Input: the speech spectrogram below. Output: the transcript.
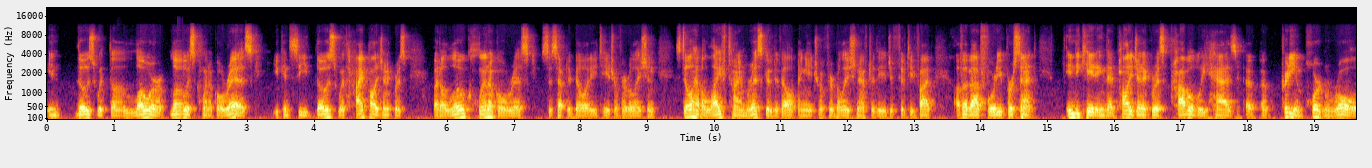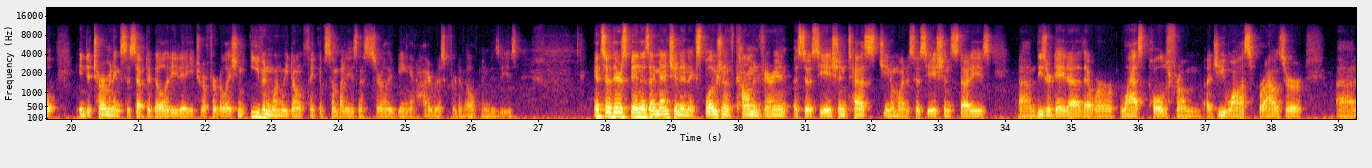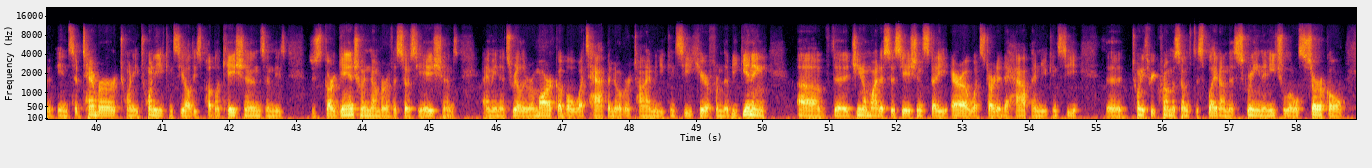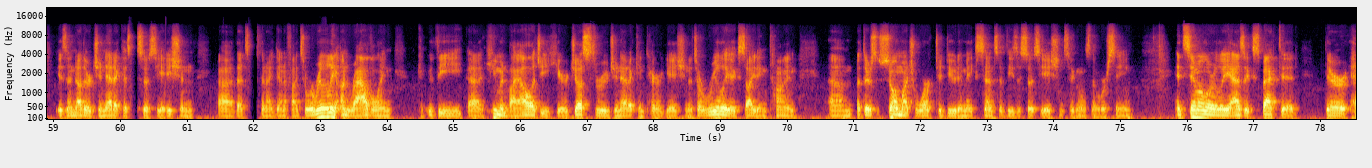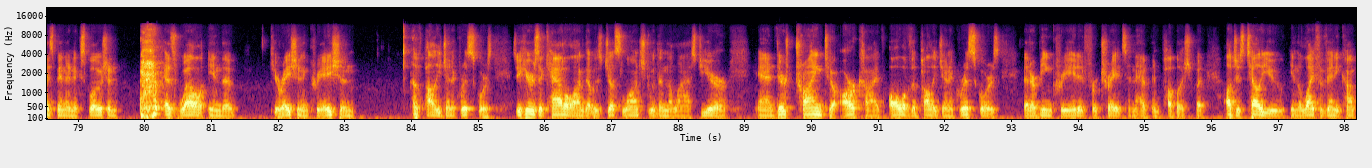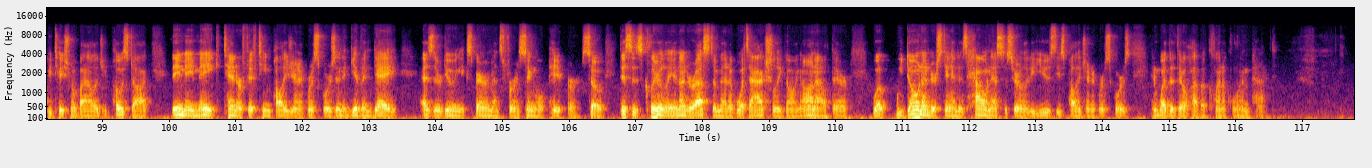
in those with the lower, lowest clinical risk, you can see those with high polygenic risk, but a low clinical risk susceptibility to atrial fibrillation still have a lifetime risk of developing atrial fibrillation after the age of 55 of about 40% indicating that polygenic risk probably has a, a, pretty important role in determining susceptibility to atrial fibrillation, even when we don't think of somebody as necessarily being at high risk for developing disease. And so there's been, as I mentioned, an explosion of common variant association tests, genome-wide association studies, Um, these are data that were last pulled from a GWAS browser uh, in September 2020. You can see all these publications and these just gargantuan number of associations. I mean, it's really remarkable what's happened over time. And you can see here from the beginning of the genome-wide association study era, what started to happen. You can see the 23 chromosomes displayed on the screen and each little circle is another genetic association uh, that's been identified. So we're really unraveling the uh, human biology here just through genetic interrogation. It's a really exciting time, um, but there's so much work to do to make sense of these association signals that we're seeing. And similarly, as expected, there has been an explosion as well in the curation and creation of polygenic risk scores. So here's a catalog that was just launched within the last year, and they're trying to archive all of the polygenic risk scores that are being created for traits and have been published. But I'll just tell you, in the life of any computational biology postdoc, they may make 10 or 15 polygenic risk scores in a given day as they're doing experiments for a single paper. So this is clearly an underestimate of what's actually going on out there. What we don't understand is how necessarily to use these polygenic risk scores and whether they'll have a clinical impact.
